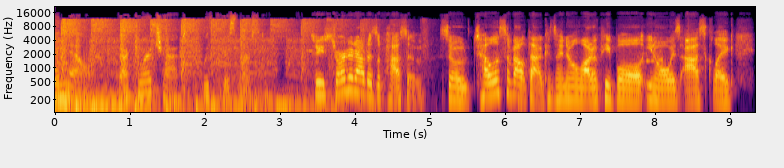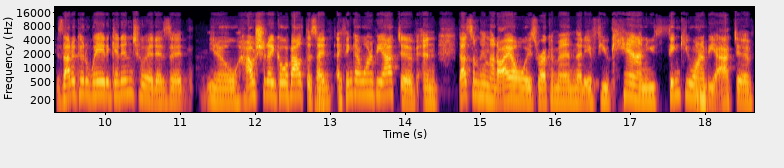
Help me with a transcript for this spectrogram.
And now, back to our chat with Chris Larsen. So you started out as a passive. So tell us about that because I know a lot of people, you know, always ask like, is that a good way to get into it? Is it, you know, how should I go about this? I, I think I want to be active. And that's something that I always recommend that if you can, you think you want to mm-hmm. be active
